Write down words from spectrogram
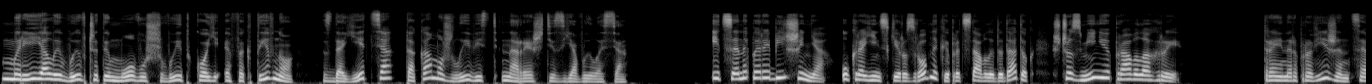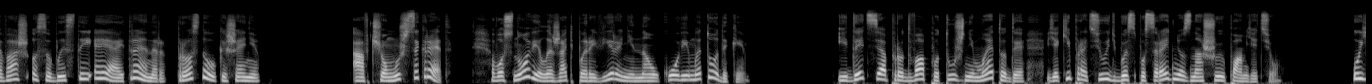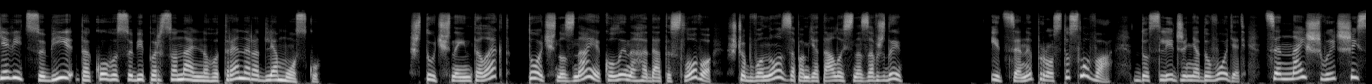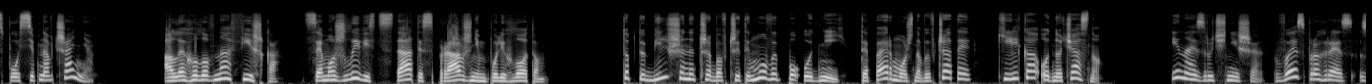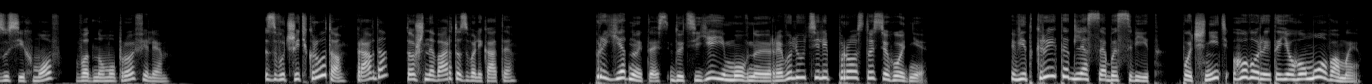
Мріяли вивчити мову швидко й ефективно? Здається, така можливість нарешті з'явилася. І це не перебільшення. Українські розробники представили додаток, що змінює правила гри. Трейнер Provision – це ваш особистий AI-тренер, просто у кишені. А в чому ж секрет? В основі лежать перевірені наукові методики. Йдеться про два потужні методи, які працюють безпосередньо з нашою пам'яттю. Уявіть собі такого собі персонального тренера для мозку. Штучний інтелект точно знає, коли нагадати слово, щоб воно запам'яталось назавжди. І це не просто слова. Дослідження доводять, це найшвидший спосіб навчання. Але головна фішка – це можливість стати справжнім поліглотом. Тобто більше не треба вчити мови по одній. Тепер можна вивчати кілька одночасно. І найзручніше – весь прогрес з усіх мов в одному профілі. Звучить круто, правда? Тож не варто зволікати. Приєднуйтесь до цієї мовної революції просто сьогодні. Відкрийте для себе світ, почніть говорити його мовами.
